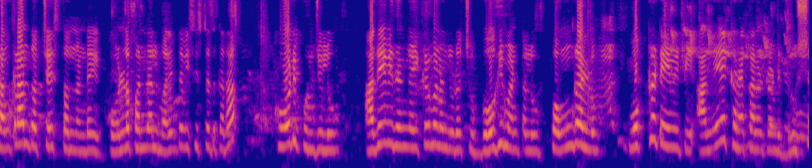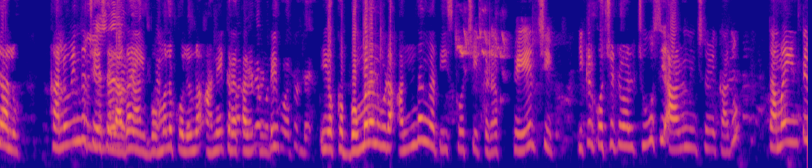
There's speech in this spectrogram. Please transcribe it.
సంక్రాంతి వచ్చేస్తుందండి. కోళ్ళ పందాలు మరింత విశిష్టత కదా. కోడి పుంజులు అదే విధంగా ఇక్కడ మనం చూడొచ్చు భోగి మంటలు పొంగళ్ళు ఒక్కటేమిటి? అనేక రకాలైనటువంటి దృశ్యాలు కనువిందు చేసేలాగా ఈ బొమ్మల కొలువులో అనేక రకాలైనటువంటి ఈ యొక్క బొమ్మలను కూడా అందంగా తీసుకొచ్చి ఇక్కడ పేర్చి ఇక్కడికి వచ్చేట వాళ్ళు చూసి ఆనందించడమే కాదు తమ ఇంటి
